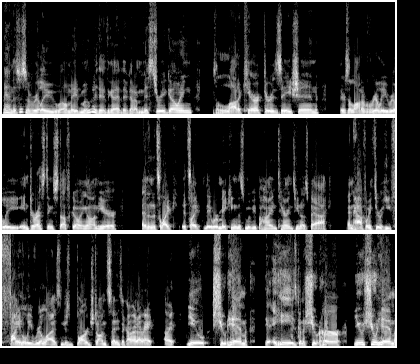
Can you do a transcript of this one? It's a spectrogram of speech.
"Man, this is a really well-made movie. They've got they've got a mystery going. There's a lot of characterization. There's a lot of really really interesting stuff going on here." And then it's like it's like they were making this movie behind Tarantino's back, and halfway through he finally realized and just barged on set. He's like, "All right, all right, all right, you shoot him. He- He's gonna shoot her. You shoot him.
